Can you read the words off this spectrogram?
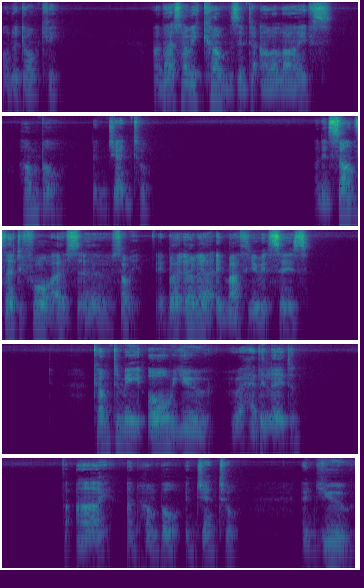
on a donkey. And that's how he comes into our lives humble and gentle. And in Psalm 34, uh, uh, sorry, earlier in Matthew it says, Come to me, all you who are heavy laden, for I am humble and gentle, and you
